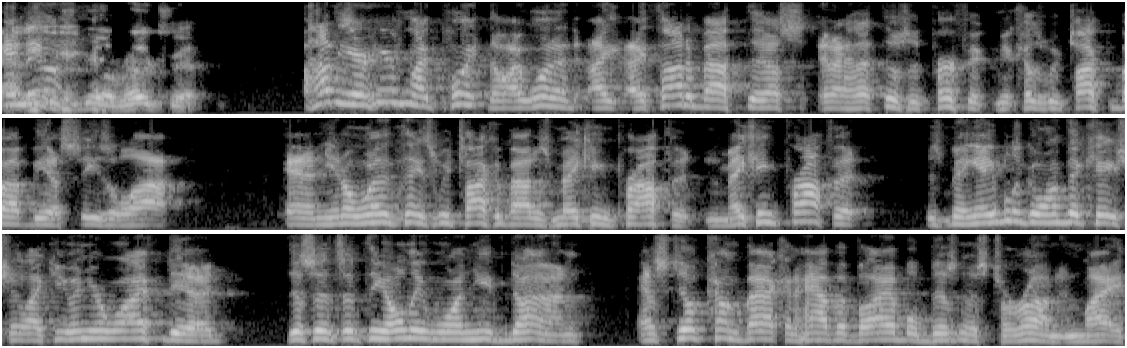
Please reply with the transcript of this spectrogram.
And you think know, we should do a road trip. Javier, here's my point though. I wanted, I, I thought about this and I thought this was perfect because we've talked about BSCs a lot. And, you know, one of the things we talk about is making profit. And making profit is being able to go on vacation like you and your wife did. This isn't the only one you've done and still come back and have a viable business to run. And my,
